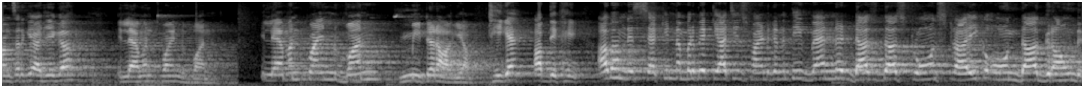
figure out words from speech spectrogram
आंसर क्या आ जाएगा? 11.1 11.1 मीटर आ गया। ठीक है? अब देखें, अब हमने सेकंड नंबर पे क्या चीज़ फाइंड करनी थी? When does the stone strike on the ground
